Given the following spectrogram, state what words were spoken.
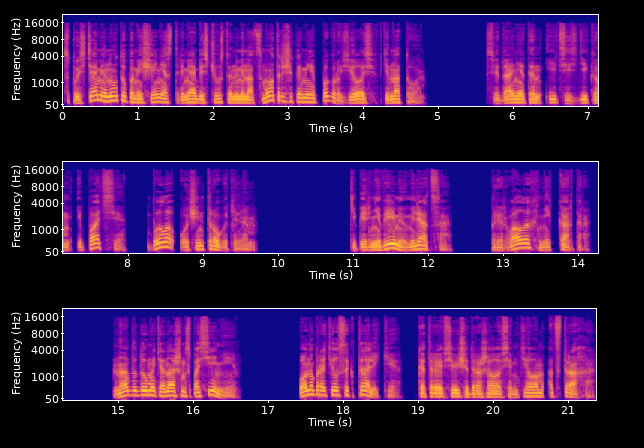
Спустя минуту помещение с тремя бесчувственными надсмотрщиками погрузилось в темноту. Свидание Тен Ити с Диком и Патси было очень трогательным. «Теперь не время умиляться», — прервал их Ник Картер. «Надо думать о нашем спасении». Он обратился к Талике, которая все еще дрожала всем телом от страха.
